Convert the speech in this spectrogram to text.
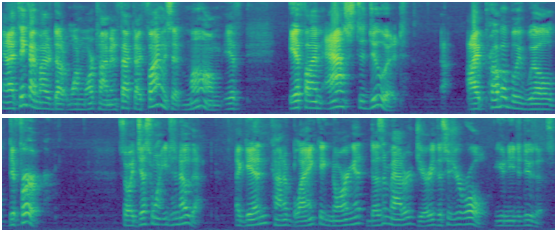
And I think I might have done it one more time. In fact, I finally said, Mom, if, if I'm asked to do it, I probably will defer. So I just want you to know that. Again, kind of blank, ignoring it. Doesn't matter. Jerry, this is your role. You need to do this.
